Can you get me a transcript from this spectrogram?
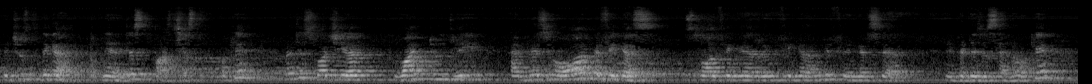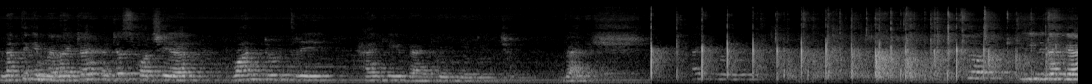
మీరు చూస్తుండగా నేను జస్ట్ పాస్ చేస్తాను okay just watch here one two three I'm placing all my fingers small finger ring finger అన్ని ఫింగర్స్ నేను పెట్టేసేసాను okay nothing in my right hand just watch here one two three hanky బ్యాంకీ వ్యానిష్ థ్యాంక్ యూ సో ఈ విధంగా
